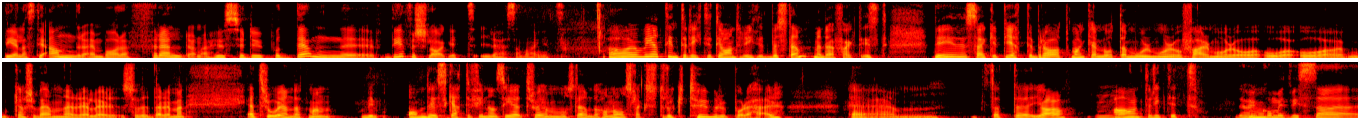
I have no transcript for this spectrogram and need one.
delas till andra än bara föräldrarna. Hur ser du på den, eh, det förslaget i det här sammanhanget? Ja, jag vet inte riktigt. Jag har inte riktigt bestämt mig där faktiskt. Det är säkert jättebra att man kan låta mormor och farmor och, och, och kanske vänner eller så vidare. Men jag tror ändå att man, om det är skattefinansierat tror jag man måste ändå ha någon slags struktur på det här. Um, så att, eh, ja, mm. ja, inte riktigt. Det har ju mm. kommit vissa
